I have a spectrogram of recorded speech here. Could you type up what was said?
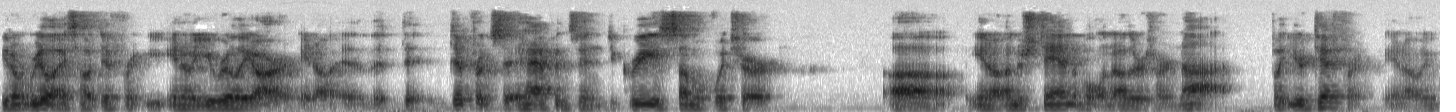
you don't realize how different you know you really are. You know, the, the difference that happens in degrees, some of which are uh, you know understandable and others are not. But you're different. You know,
